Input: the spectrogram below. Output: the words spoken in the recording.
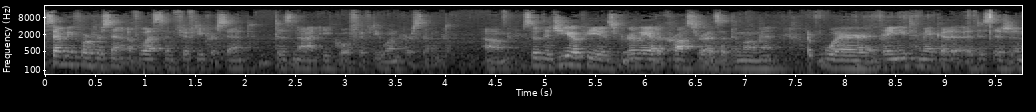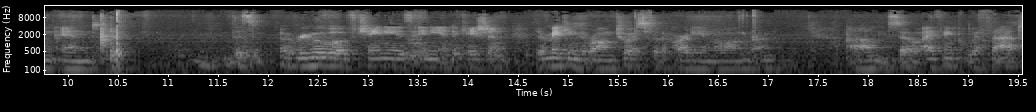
74% of less than 50% does not equal 51%. Um, so the GOP is really at a crossroads at the moment where they need to make a, a decision, and if this removal of Cheney is any indication, they're making the wrong choice for the party in the long run. Um, so I think with that,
